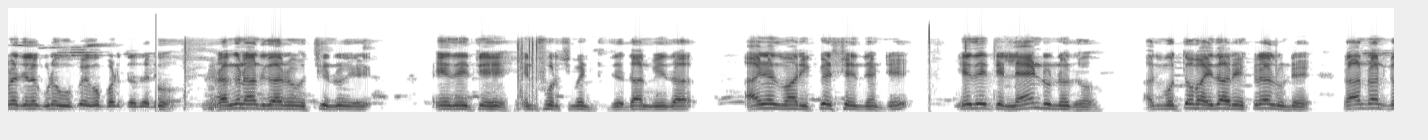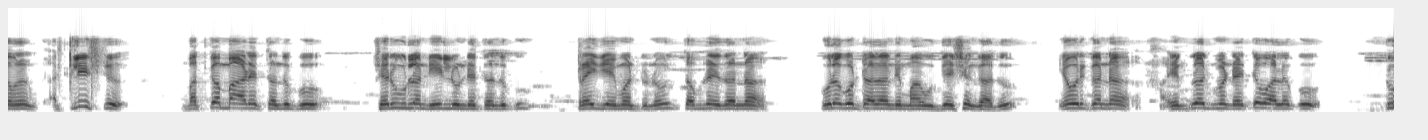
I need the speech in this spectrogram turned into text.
ప్రజలకు కూడా ఉపయోగపడుతుంది రంగనాథ్ గారు వచ్చిండ్రు ఏదైతే ఎన్ఫోర్స్మెంట్ దాని మీద ఆయన మా రిక్వెస్ట్ ఏంటంటే ఏదైతే ల్యాండ్ ఉన్నదో అది మొత్తం ఐదారు ఎకరాలు ఉండే రాను రాను అట్లీస్ట్ బతుకమ్మ ఆడేటందుకు చెరువుల్లో నీళ్ళు ఉండేటందుకు ట్రై చేయమంటున్నాం. తప్పున ఏదన్నా కూలగొట్టాలని మా ఉద్దేశం కాదు. ఎవరికన్నా ఎంకరేజ్మెంట్ అయితే వాళ్ళకు టూ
